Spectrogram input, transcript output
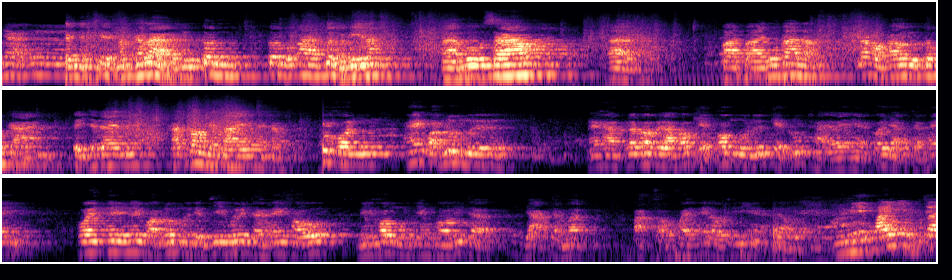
เนี่ยเอออย่างเช่นมันกะล่าอยู่ต้นต้นหมู่บ้านต้นแบบนี้นะอ่าหมู่ซาวอ่าปลายปลายหมู่บ้านเนาะแล้วของเราอยู่ตรงกลางเป็นจะได้คัดกล้องอย่างไรนะครับ ทุกคนให้ความร่วมมือ ให้ให้ให้ความร่วมมือเต็มที่เพื่อที่จะให้เขามีข้อมูลเพียงพอที่จะอยากจะมาปักเสาไฟให้เราที่นี่นะครับ มีไฟนี่มันจะ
